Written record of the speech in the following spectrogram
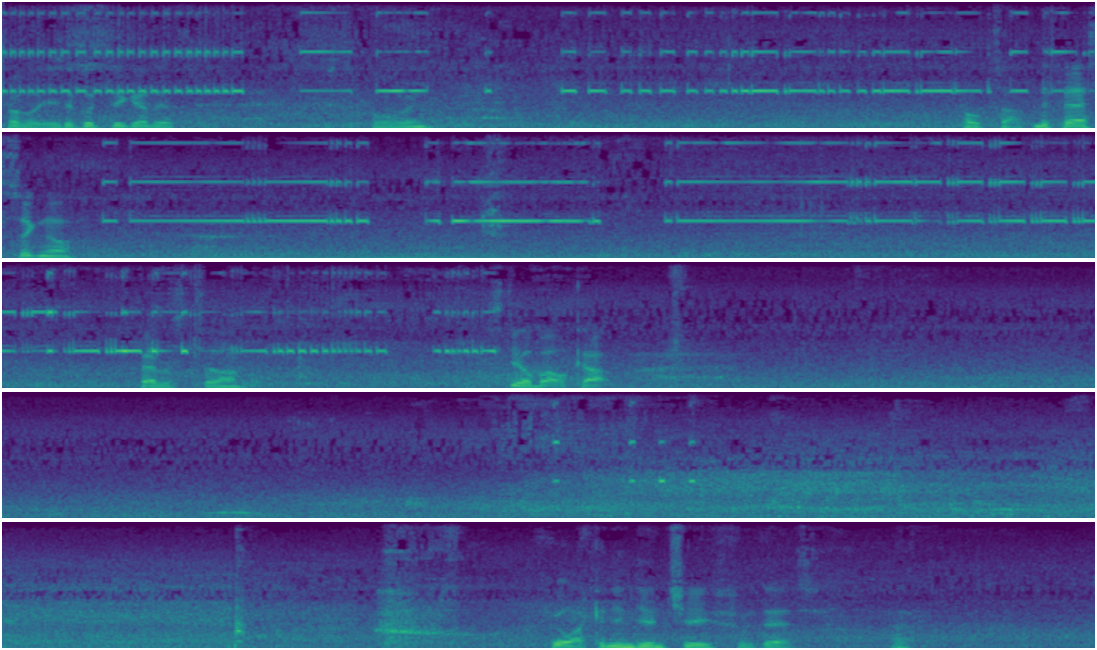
Probably is. a good digger. This. just to pull in. Pull tab. The first signal. Feathers torn. Steel bottle cap. Feel like an Indian chief with this.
